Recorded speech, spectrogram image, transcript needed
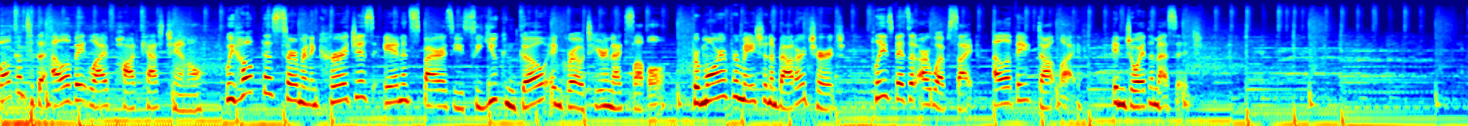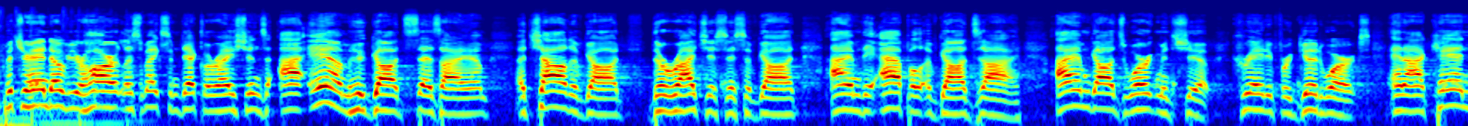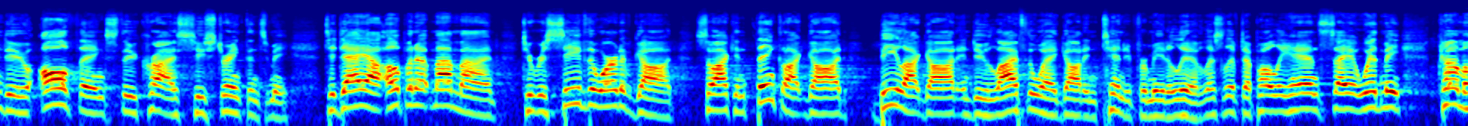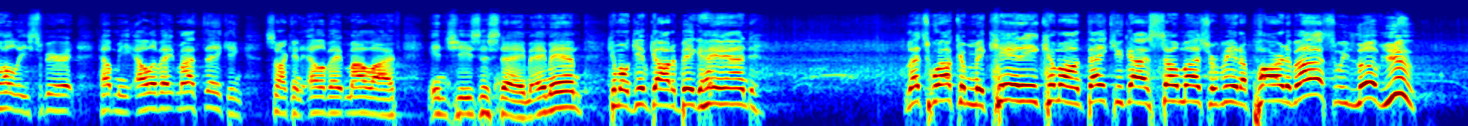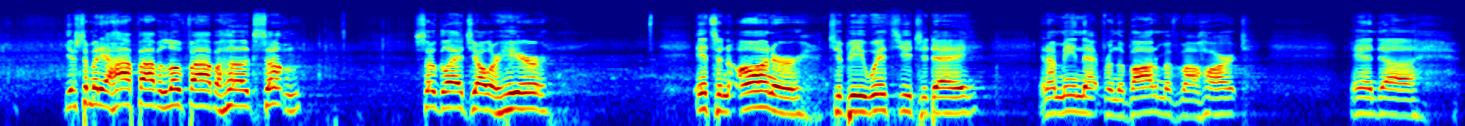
Welcome to the Elevate Life podcast channel. We hope this sermon encourages and inspires you so you can go and grow to your next level. For more information about our church, please visit our website, elevate.life. Enjoy the message. Put your hand over your heart. Let's make some declarations. I am who God says I am, a child of God, the righteousness of God. I am the apple of God's eye. I am God's workmanship, created for good works, and I can do all things through Christ who strengthens me. Today, I open up my mind to receive the Word of God so I can think like God, be like God, and do life the way God intended for me to live. Let's lift up holy hands, say it with me. Come, Holy Spirit, help me elevate my thinking so I can elevate my life in Jesus' name. Amen. Come on, give God a big hand. Let's welcome McKinney. Come on, thank you guys so much for being a part of us. We love you. Give somebody a high five, a low five, a hug, something. So glad y'all are here. It's an honor to be with you today, and I mean that from the bottom of my heart. And uh,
